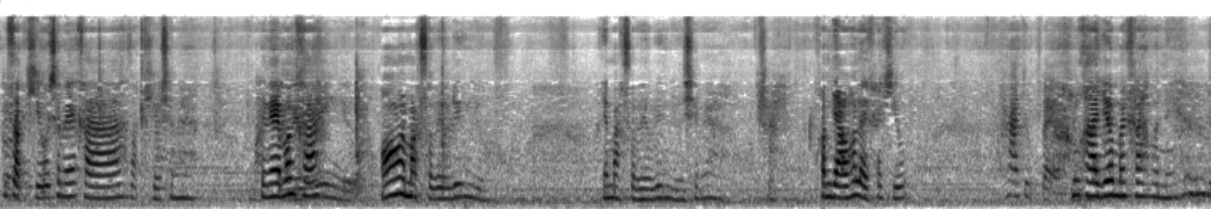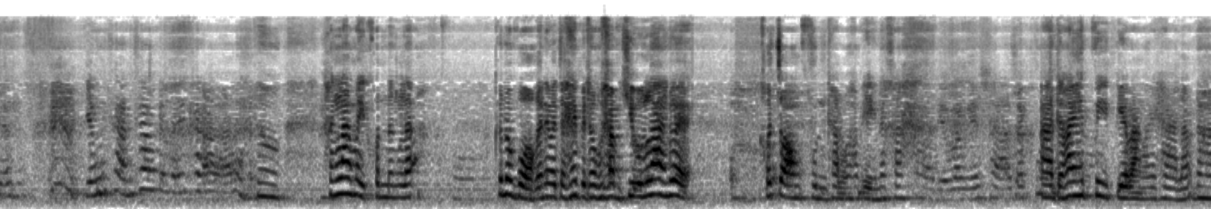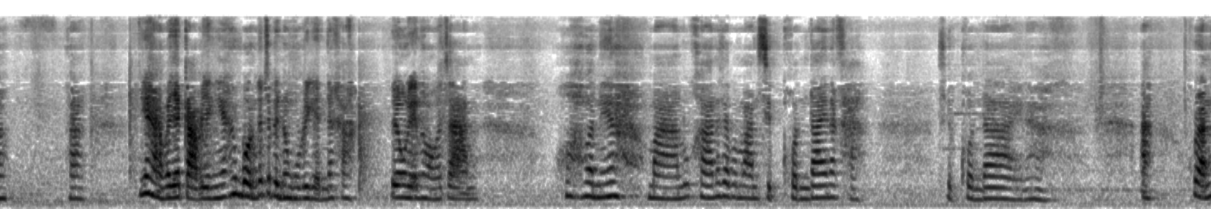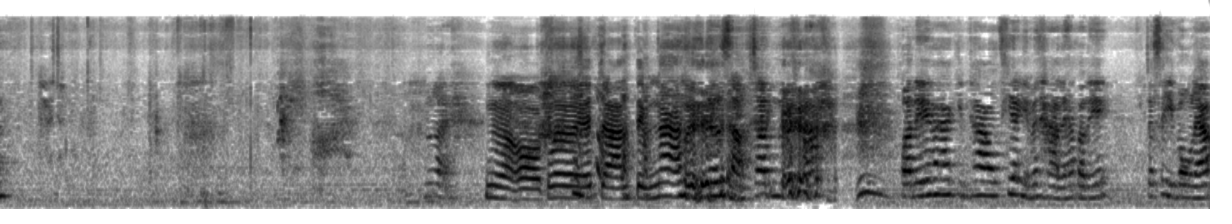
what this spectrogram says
นี่สักคิ้วใช่ไหมคะ สักคิ้วใช่ไหมเป็นไงบ้างคะวิ่งอยู่อ๋อหมักสเวลลิ่งอยู่ยังหมักสเวลลิ่งอยู่ใช่ไหมคะค่ะความยาวเท่าไหร่คะคิ้ว ห้าจุดแปดลูกค้าเยอะไหมคะวันนี้ยังไม่ทานข้าวกันเลยค่ะเออข้างล่างมาอีกคนนึงละก็เราบอกกันเนี่ยว่าจะให้เป็นโรงทำคิวข้างล่างด้วยเขาจองคุณค่ะโรงทำเองนะคะเดี๋ยววางเงินช้าสักครู่อ่าเดี๋ยวให้ปีเปียวางเลยค่ะแล้วนะคะค่ะที่หาบรรยากาศอย่างเงี้ยข้างบนก็จะเป็นโรงเรียนนะคะเป็นโรงเรียนของอาจารย์โอ้วันนี้มาลูกค้าน่าจะประมาณสิบคนได้นะคะสิบคนได้นะคะอะคุณรัน เหนื่อยเหงื่อออกเลย อาจารย์เต็มหน้าเลยเดินสามชั้นนะคะตอนนี้นะคะกินข้าวเที่ยงยังไม่ทานเลยค่ะตอนนี้จะสี่โมงแล้ว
